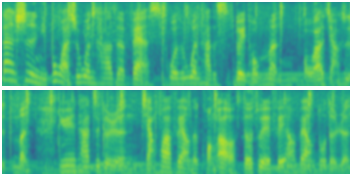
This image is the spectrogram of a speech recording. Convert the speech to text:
但是你不管是问他的 fans，或者是问他的死对头们，我要讲是们，因为他这个人讲话非常的狂傲，得罪非常非常多的人。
